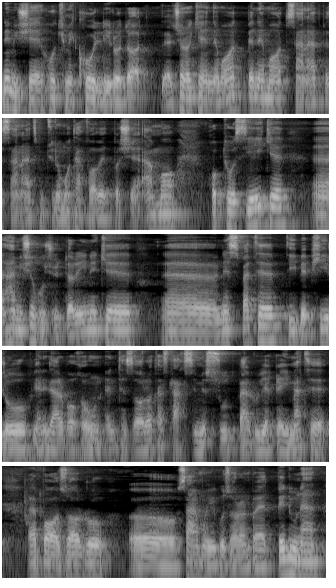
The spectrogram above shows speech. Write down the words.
نمیشه حکم کلی رو داد چرا که نماد به نماد صنعت به صنعت می‌تونه متفاوت باشه اما خب توصیه‌ای که همیشه وجود داره اینه که نسبت دی به پی رو یعنی در واقع اون انتظارات از تقسیم سود بر روی قیمت بازار رو سرمایه گذاران باید بدونن.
